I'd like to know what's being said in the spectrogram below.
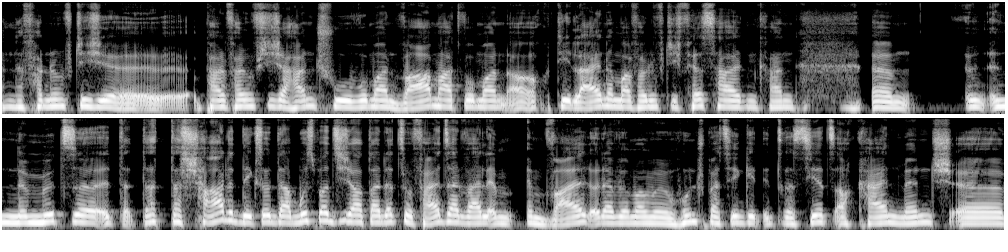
eine vernünftige, äh, paar vernünftige Handschuhe, wo man warm hat, wo man auch die Leine mal vernünftig festhalten kann. Ähm, eine Mütze, das, das, schadet nichts. Und da muss man sich auch da nicht so fein sein, weil im, im Wald oder wenn man mit dem Hund spazieren geht, interessiert es auch kein Mensch, äh, ja.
